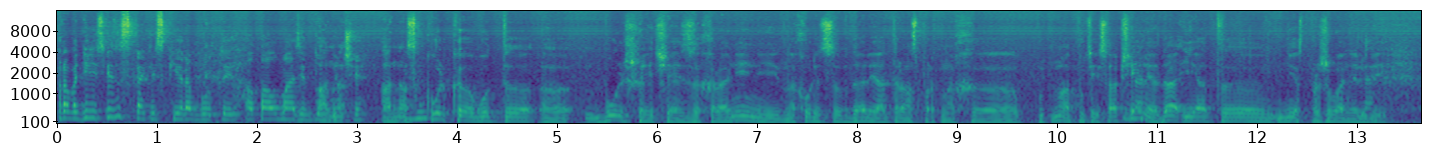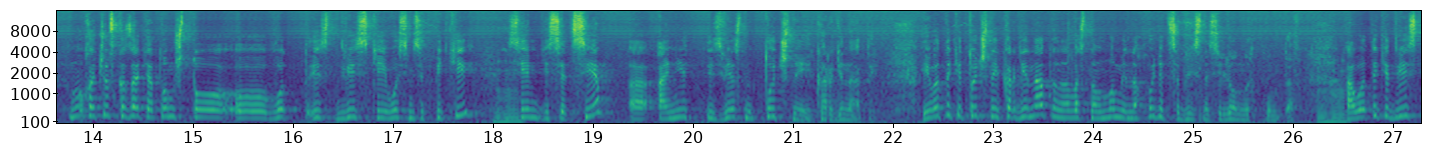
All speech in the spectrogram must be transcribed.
проводились изыскательские работы по алмазе, добычи. А, на, а насколько угу. вот э, большая часть захоронений находится вдали от транспортных, э, ну, от путей сообщения, да, да и от э, мест проживания людей? людей? Ну, хочу сказать о том, что э, вот из 285, угу. 77, э, они известны точные координаты. И вот эти точные координаты в основном и находятся близ населенных пунктов. Угу. А вот эти 200,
